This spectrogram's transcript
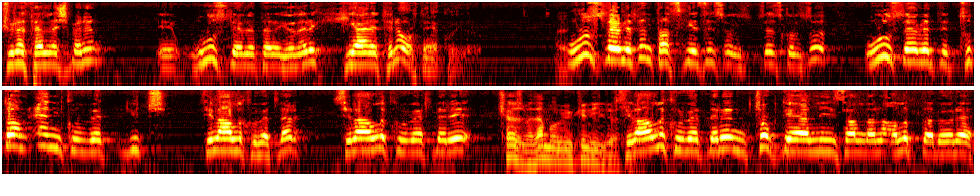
Küreselleşmenin e, ulus devletlere yönelik hiyanetini ortaya koyuyorum. Ulus devletin tasfiyesi söz, söz konusu. Ulus devleti tutan en kuvvet güç silahlı kuvvetler. Silahlı kuvvetleri Çözmeden bu mümkün değil diyorsun. silahlı kuvvetlerin çok değerli insanlarını alıp da böyle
